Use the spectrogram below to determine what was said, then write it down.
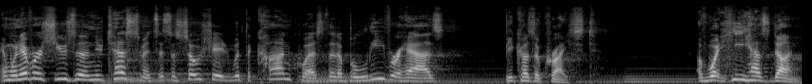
And whenever it's used in the New Testament, it's associated with the conquest that a believer has because of Christ, of what he has done.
